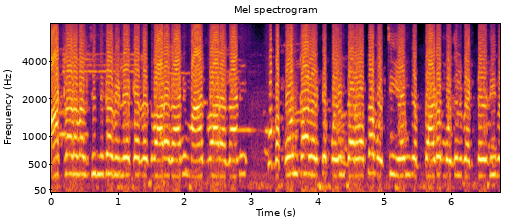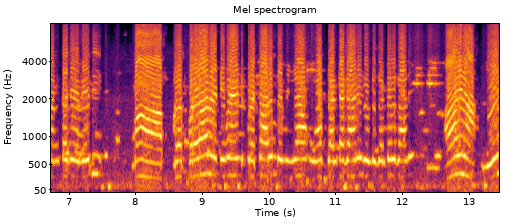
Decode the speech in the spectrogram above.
మాట్లాడవలసిందిగా విలేకరుల ద్వారా గాని మా ద్వారా గాని ఒక ఫోన్ కాల్ అయితే పోయిన తర్వాత వచ్చి ఏం చెప్తాడో మొదలు పెట్టేది వెంటనే అనేది మా ప్ర- ప్రధాన డిమాండ్ ప్రకారం మేము ఇంకా ఒక గంట గాని రెండు గంటలు గాని ఆయన ఏం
